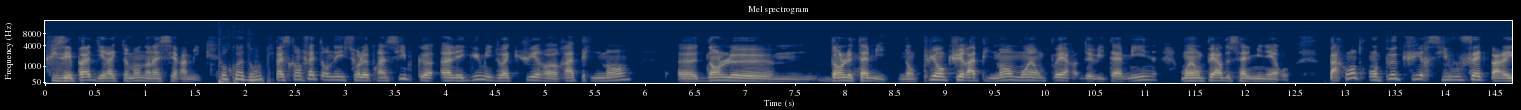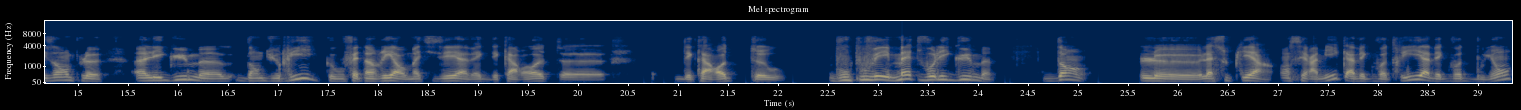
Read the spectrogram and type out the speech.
cuisez pas directement dans la céramique. Pourquoi donc? Parce qu'en fait, on est sur le principe qu'un légume, il doit cuire euh, rapidement euh, dans le dans le tamis. Donc plus on cuit rapidement, moins on perd de vitamines, moins on perd de sels minéraux. Par contre, on peut cuire si vous faites par exemple un légume euh, dans du riz, que vous faites un riz aromatisé avec des carottes, des carottes. vous pouvez mettre vos légumes dans le, la soupière en céramique avec votre riz, avec votre bouillon,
